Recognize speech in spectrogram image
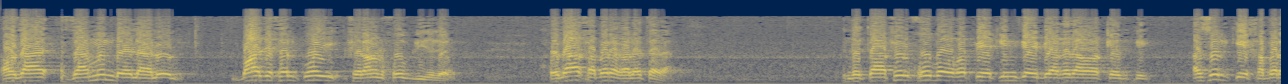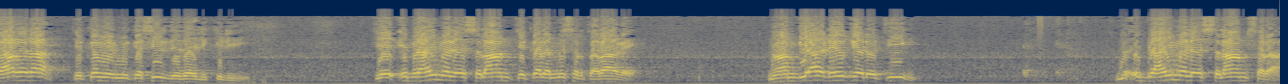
او دا زامن بیلالول بعض خلق کوئی فرعون خوب دیدلو خدا خبر غلطه ده د کافر خوب او غپ یقین کوي بیا غدا واقع کوي اصل کې خبر هغه ده چې کوم ابن کثیر دې دا لیکلی دی چې ابراهیم علی السلام چې کله مصر ته راغی نو انبیا ډېر کې رتی نو ابراهیم علی السلام سره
